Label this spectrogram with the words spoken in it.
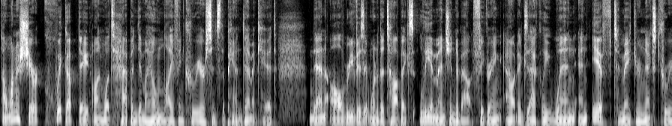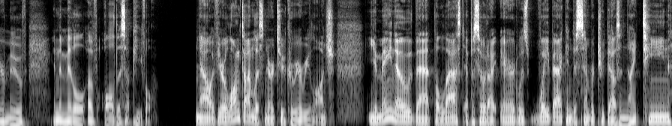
I want to share a quick update on what's happened in my own life and career since the pandemic hit. Then I'll revisit one of the topics Leah mentioned about figuring out exactly when and if to make your next career move in the middle of all this upheaval. Now, if you're a longtime listener to Career Relaunch, you may know that the last episode I aired was way back in December 2019.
